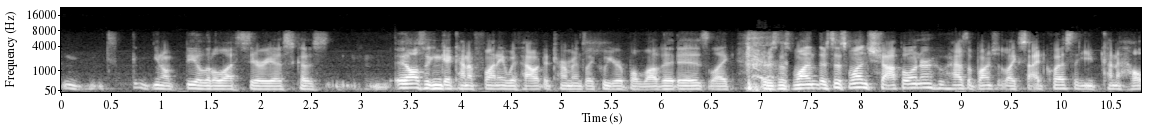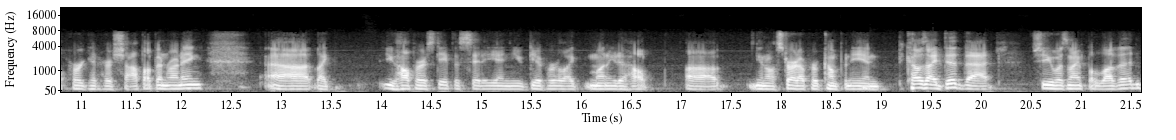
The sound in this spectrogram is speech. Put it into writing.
you know be a little less serious because it also can get kind of funny with how it determines like who your beloved is. Like there's this one there's this one shop owner who has a bunch of like side quests that you kind of help her get her shop up and running. Uh, like you help her escape the city and you give her like money to help uh, you know start up her company. And because I did that, she was my beloved,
